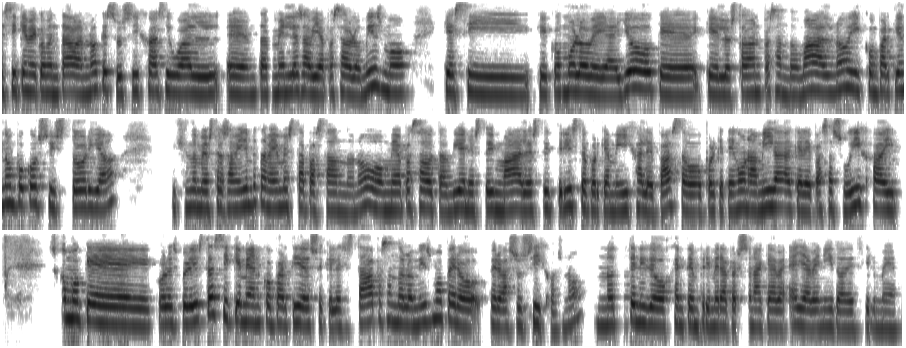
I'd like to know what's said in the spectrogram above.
sí que me comentaban ¿no? que sus hijas igual em, también les había pasado lo mismo, que sí, que cómo lo veía yo, que, que lo estaban pasando mal, ¿no? Y compartiendo un poco su historia diciéndome, ostras, a mí también me está pasando, ¿no? O me ha pasado también, estoy mal, estoy triste porque a mi hija le pasa o porque tengo una amiga que le pasa a su hija. Y es como que con los periodistas sí que me han compartido eso, que les estaba pasando lo mismo, pero, pero a sus hijos, ¿no? No he tenido gente en primera persona que haya venido a decirme,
